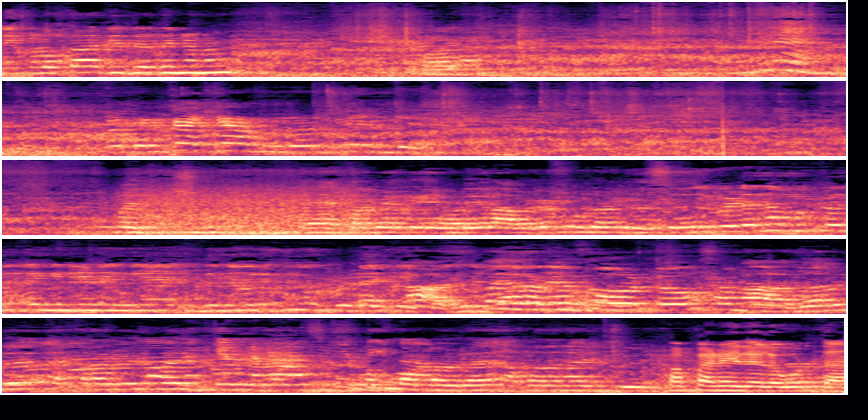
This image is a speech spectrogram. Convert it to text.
നിങ്ങളൊക്കെ ആദ്യം ഇത് തിന്നണം. ഇവിടെ നമുക്ക് എങ്ങനെയാണെങ്കിൽ ഇതിനൊരു പപ്പടയിലല്ലോ കൊടുത്താ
